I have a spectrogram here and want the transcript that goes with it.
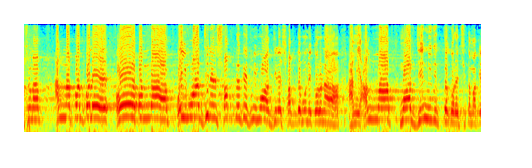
আসো না? আল্লাহ পাক বলে, ও বান্দা, ওই মুয়াজ্জিনের শব্দকে তুমি মুয়াজ্জিনের শব্দ মনে করো না। আমি আল্লাহ মুয়াজ্জিন নিযুক্ত করেছি, তোমাকে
